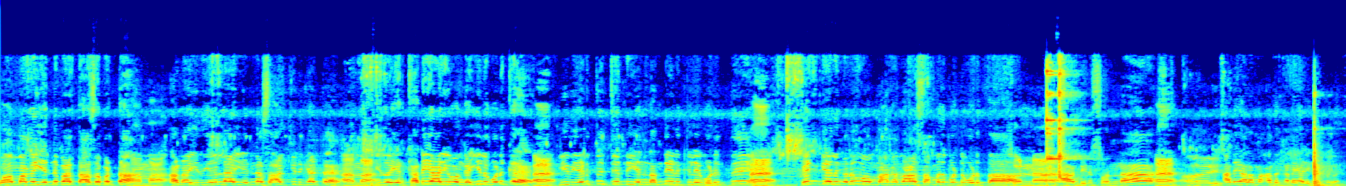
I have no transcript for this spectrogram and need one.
உன் மகன் என்ன பார்த்து ஆசைப்பட்டா. ஆனா இது எல்லாம் என்ன சாட்சின்னு கேட்டேன். இதோ என் கடையாளி உன் கையில கொடுக்கிறேன். இது எடுத்து சென்று என் தந்தை இடத்திலே கொடுத்து ஆ. பெண் கேளுங்களும் உன் மகன் தான் சம்மதப்பட்டு கொடுத்தா சொன்னா. அப்படின்னு சொன்னா. அடையாளமா அந்த கடையாளி கட்டுவேன்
